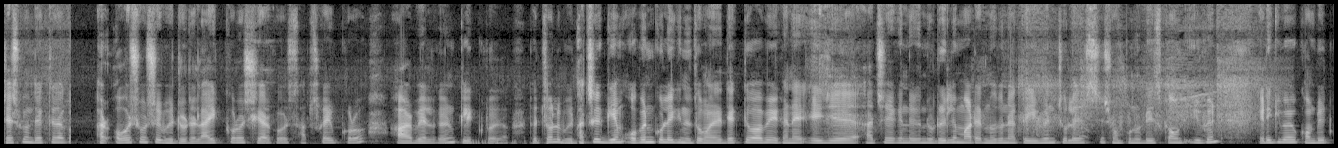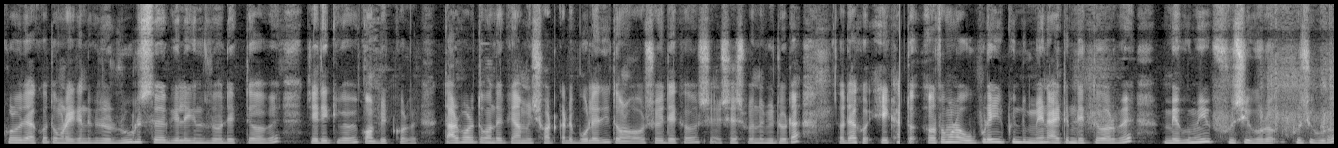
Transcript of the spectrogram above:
শেষ পর্যন্ত দেখতে থাকো। আর অবশ্যই অবশ্যই ভিডিওটা লাইক করো শেয়ার করো সাবস্ক্রাইব করো আর বেল আইকন ক্লিক করে দাও। তো চলো আজকে গেম ওপেন করলে কিন্তু তোমরা দেখতে পাবে, এখানে এই যে আছে, এখানে কিন্তু রিলে মার্টের নতুন একটা ইভেন্ট চলে এসেছে, সম্পূর্ণ ডিসকাউন্ট ইভেন্ট এটি কীভাবে কমপ্লিট করবে দেখো, তোমরা এখানে কিন্তু রুলসে গেলে কিন্তু তোমরা দেখতে পাবে যে এটি কীভাবে কমপ্লিট করবে। তারপরে তোমাদেরকে আমি শর্টকাটে বলে দিই, তোমরা অবশ্যই দেখো শেষ পর্যন্ত ভিডিওটা। তো দেখো, এখানে তো তোমরা উপরেই কিন্তু মেন আইটেম দেখতে পারবে মেগুমি ফুসি গুঁড়ো ফুসি গুঁড়ো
